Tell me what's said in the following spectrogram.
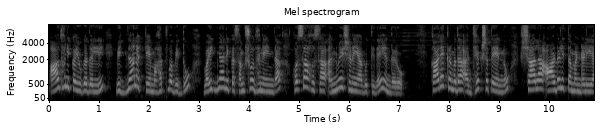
ಆಧುನಿಕ ಯುಗದಲ್ಲಿ ವಿಜ್ಞಾನಕ್ಕೆ ಮಹತ್ವವಿದ್ದು, ವೈಜ್ಞಾನಿಕ ಸಂಶೋಧನೆಯಿಂದ ಹೊಸ ಹೊಸ ಅನ್ವೇಷಣೆಯಾಗುತ್ತಿದೆ ಎಂದರು. ಕಾರ್ಯಕ್ರಮದ ಅಧ್ಯಕ್ಷತೆಯನ್ನು ಶಾಲಾ ಆಡಳಿತ ಮಂಡಳಿಯ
